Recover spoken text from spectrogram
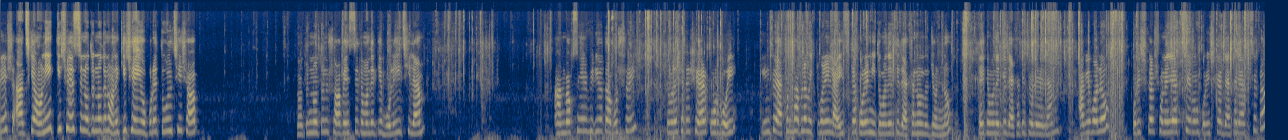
বেশ, আজকে অনেক কিছু এসছে, নতুন নতুন অনেক কিছু এই ওপরে তুলছি সব। নতুন নতুন সব এসছে, তোমাদেরকে বলেইছিলাম। আনবক্সিং এর ভিডিও তো অবশ্যই তোমাদের সাথে শেয়ার করবই। কিন্তু এখন ভাবলাম একটুখানি লাইভটা করে নিই তোমাদেরকে দেখানোর জন্য। তাই তোমাদেরকে দেখাতে চলে এলাম। আগে বলো, পরিষ্কার শোনা যাচ্ছে এবং পরিষ্কার দেখা যাচ্ছে তো?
